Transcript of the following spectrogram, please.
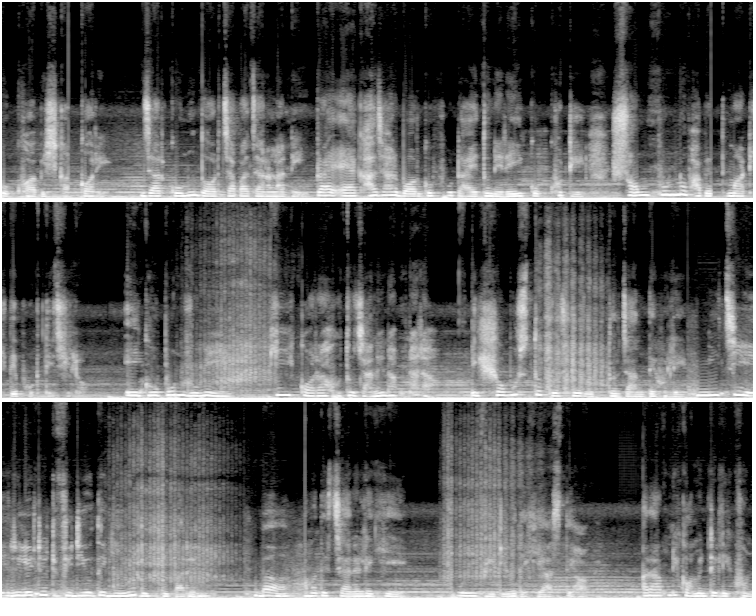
কক্ষ আবিষ্কার করে, যার কোনো দরজা বা জানালা নেই। প্রায় এক হাজার বর্গফুট আয়তনের এই কক্ষটি সম্পূর্ণভাবে মাটিতে ভর্তি ছিল। এই গোপন রুমে কি করা হতো জানেন আপনারা? এই সমস্ত প্রশ্নের উত্তর জানতে হলে নিচে রিলেটেড ভিডিওতে গিয়েও দেখতে পারেন বা আমাদের চ্যানেলে গিয়ে ওই ভিডিও দেখে আসতে হবে। আর আপনি কমেন্টে লিখুন,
